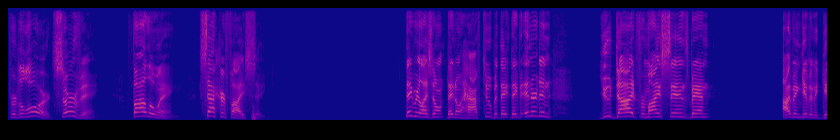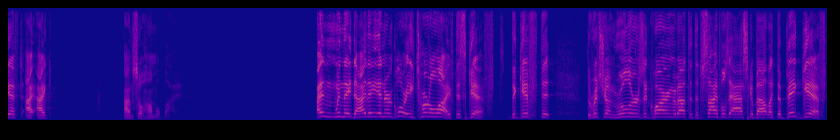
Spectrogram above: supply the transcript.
for the Lord, serving, following, sacrificing. They realize they don't, they don't have to, but they, they've entered in. You died for my sins, man. I've been given a gift. I, I, I'm so humbled by it. And when they die, they enter glory, eternal life, this gift, the gift that the rich young ruler is inquiring about, that the disciples ask about, like the big gift,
